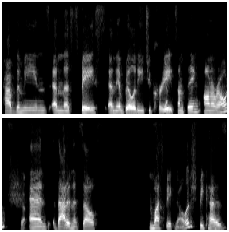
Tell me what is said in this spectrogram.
have the means and the space and the ability to create yeah. something on our own yeah. and that in itself must be acknowledged because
